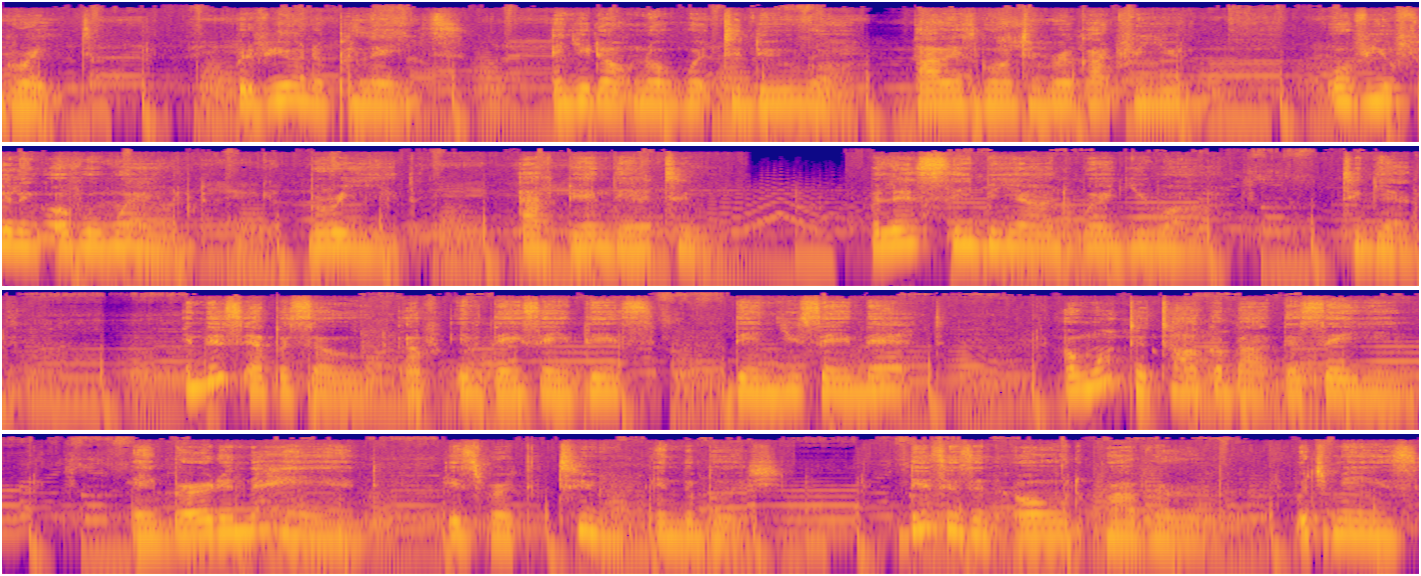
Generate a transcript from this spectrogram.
great. But if you're in a place and you don't know what to do or how it's going to work out for you, or if you're feeling overwhelmed, breathe. I've been there too. But let's see beyond where you are together. In this episode of If They Say This, Then You Say That, I want to talk about the saying, A bird in the hand is worth two in the bush. This is an old proverb, which means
